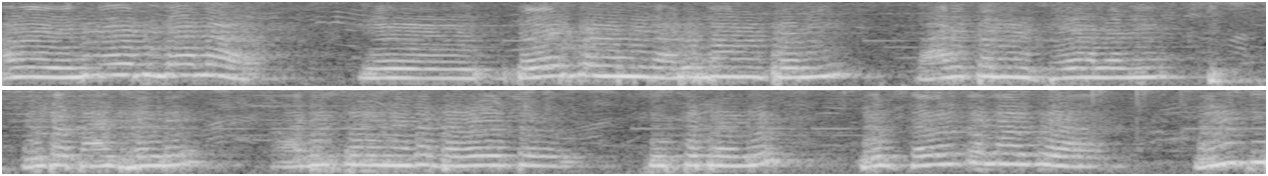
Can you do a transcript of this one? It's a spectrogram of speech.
ఆమె ఎన్నో విధాల ఈ దేవరకొండ మీద అభిమానంతో కార్యక్రమం చేయాలని ఎంతో థ్యాంక్స్ అండి. అదృష్టమైన భగవంతుడు తీసుకుపోయాడు. మీరు శివన్ కుమార్ కూడా మంచి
